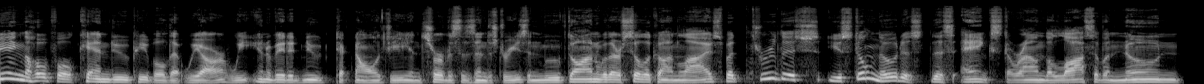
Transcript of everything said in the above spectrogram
being the hopeful, can do people that we are, we innovated new technology and services industries and moved on with our silicon lives. But through this, you still noticed this angst around the loss of a known,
